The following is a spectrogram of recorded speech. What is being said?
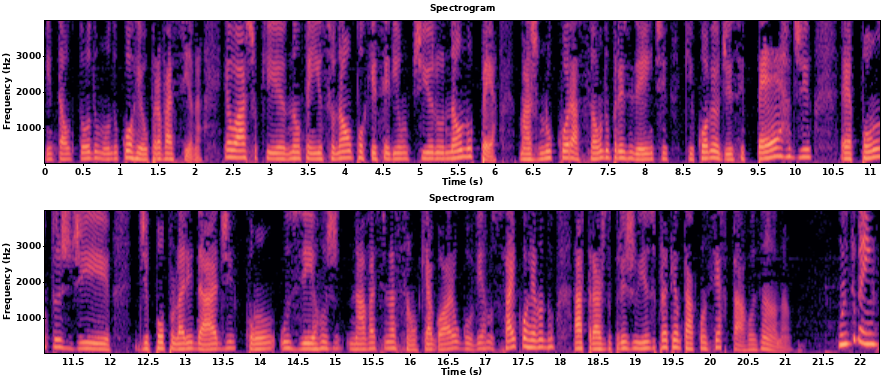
Então todo mundo correu para a vacina. Eu acho que não tem isso não, porque seria um tiro não no pé, mas no coração do presidente, que, como eu disse, perde é, pontos de, de popularidade com os erros na vacinação, que agora o governo sai correndo atrás do prejuízo para tentar consertar, Rosana. Muito bem.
